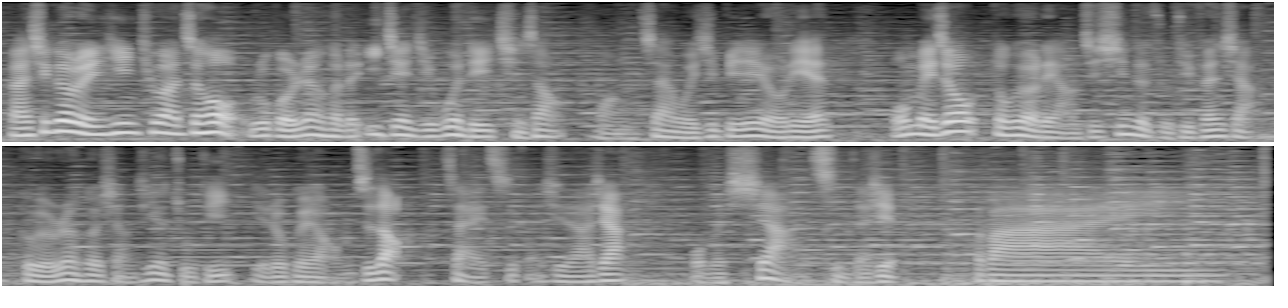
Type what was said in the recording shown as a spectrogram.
感谢各位聆听，听完之后，如果任何的意见及问题，请上网站维基边留言。我每周都会有两集新的主题分享，各位有任何想听的主题，也都可以让我们知道。再次感谢大家，我们下次再见，拜拜。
